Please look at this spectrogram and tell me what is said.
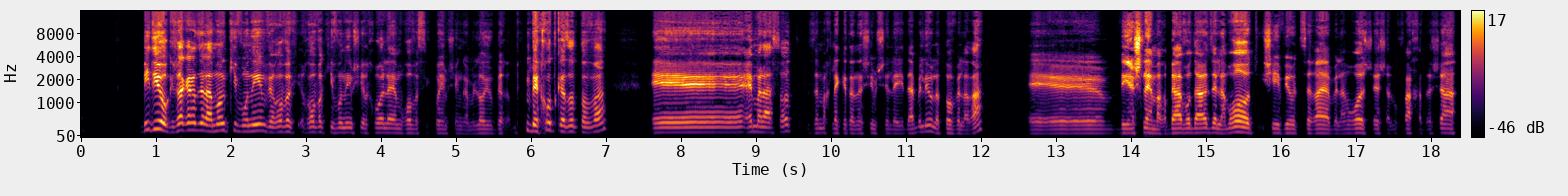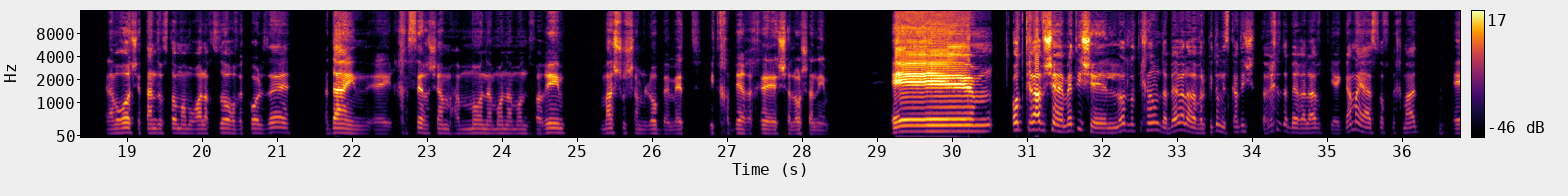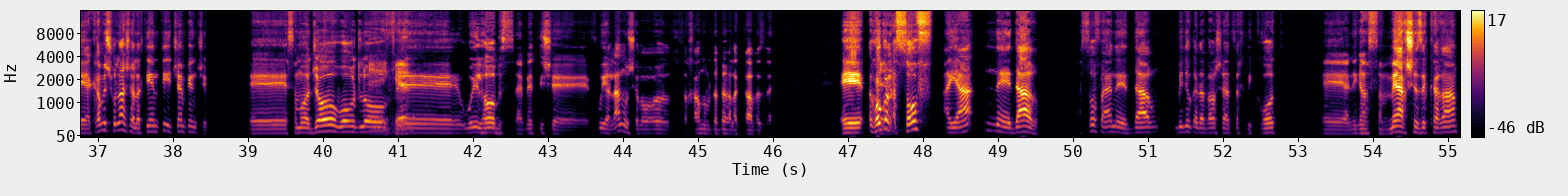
בדיוק, אפשר לקחת את זה להמון כיוונים, ורוב הכיוונים שילכו אליהם, רוב הסיכויים שהם גם לא יהיו באיכות כזאת טובה. אה, אין מה לעשות, זה מחלקת הנשים של A.W, לטוב ולרע. אה, ויש להם הרבה עבודה על זה, למרות שהביאו את סריה ולמרות שיש אלופה חדשה, למרות ש Thunder Rosa אמורה לחזור וכל זה, עדיין אה, חסר שם המון המון המון דברים, משהו שם לא באמת מתחבר אחרי שלוש שנים. אה, עוד קרב שהאמת היא שלא לא תכננו לדבר עליו, אבל פתאום נזכרתי שצריך לדבר עליו, כי גם היה סוף נחמד, אה, הקרב משולש על ה-TNT championship. סמואל ג'ו, וורדלו כן. וויל הובס, האמת היא שפדיחה לנו שלא זכרנו לדבר על הקרב הזה. קודם כל כן. הסוף היה נהדר, הסוף היה נהדר, בדיוק הדבר שהיה צריך לקרות. אה, אני גם שמח שזה קרה.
